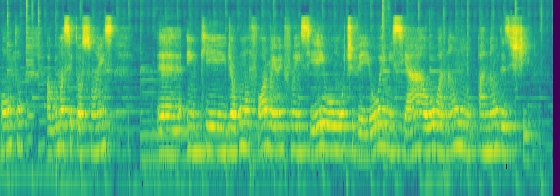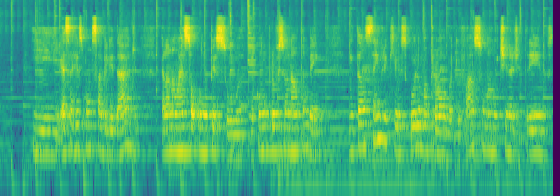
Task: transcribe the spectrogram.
contam algumas situações é, em que de alguma forma eu influenciei ou motivei, ou a iniciar ou a não, a não desistir. E essa responsabilidade, ela não é só como pessoa, é como profissional também. Então, sempre que eu escolho uma prova, que eu faço uma rotina de treinos,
